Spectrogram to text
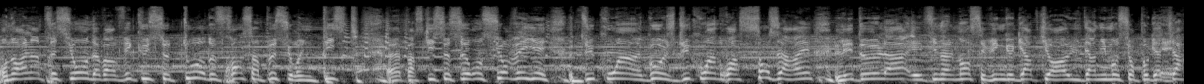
On aura l'impression d'avoir vécu ce Tour de France un peu sur une piste euh, parce qu'ils se seront surveillés du coin gauche, du coin droit sans arrêt. Les deux là, et finalement, c'est Vingegaard qui aura eu le dernier mot sur Pogacar.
